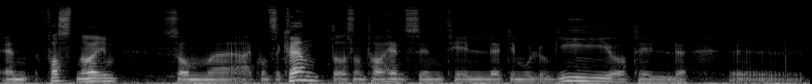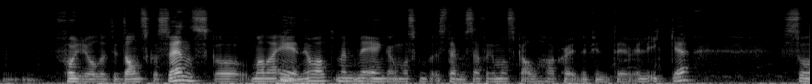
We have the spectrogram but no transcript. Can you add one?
en fast norm som eh, er konsekvent, og som tar hensyn til etymologi og til uh, forholdet til dansk og svensk. Og man er enige om alt, men med en gang man skal bestemme seg for om man skal ha Clay Definitive eller ikke, så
